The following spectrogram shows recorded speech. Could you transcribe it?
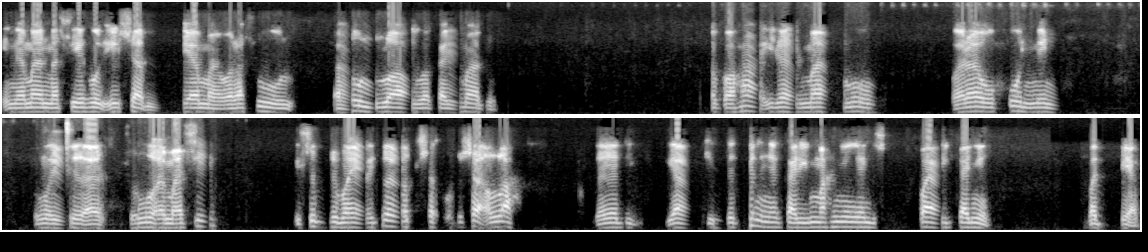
Inaman masihul isyam Yama wa rasul Rasulullah wa kalimatu Qaha ila al-ma'mu Wa rauhun min. Sungguh Isa Sungguh al-masih Isa bermayat itu adalah utusan Allah. Dan yang, yang ciptakan dengan kalimahnya yang paikannya Batiam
